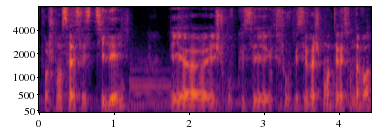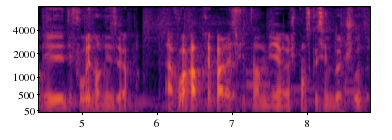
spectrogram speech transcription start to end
Franchement, c'est assez stylé et, euh, et je trouve que c'est je trouve que c'est vachement intéressant d'avoir des, des forêts dans le Nether. À voir après par la suite, hein, mais euh, je pense que c'est une bonne chose.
